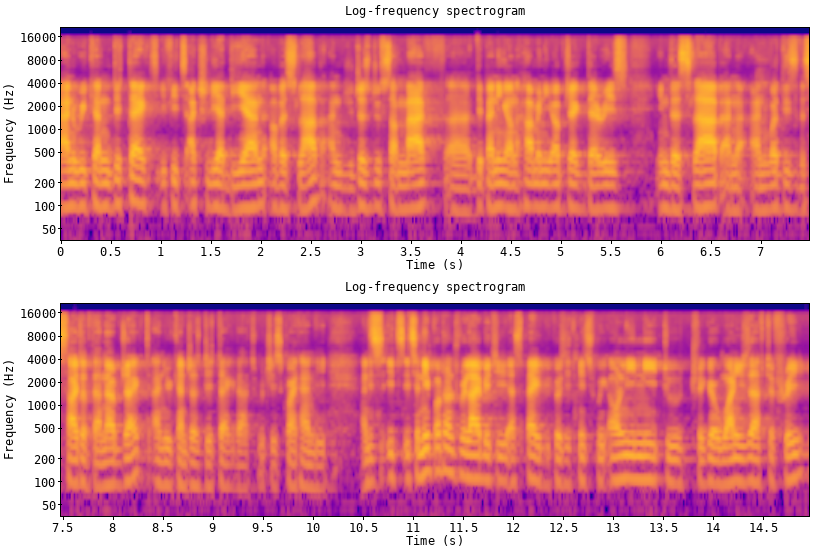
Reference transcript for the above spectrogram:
and we can detect if it's actually at the end of a slab, and you just do some math uh, depending on how many objects there is in the slab and, and what is the size of an object, and you can just detect that, which is quite handy. And it's, it's, it's an important reliability aspect because it means we only need to trigger one use after free,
